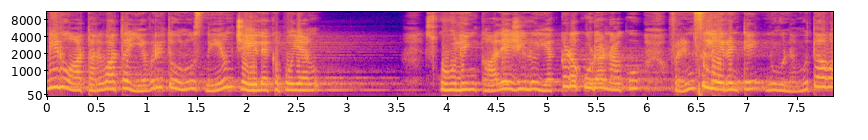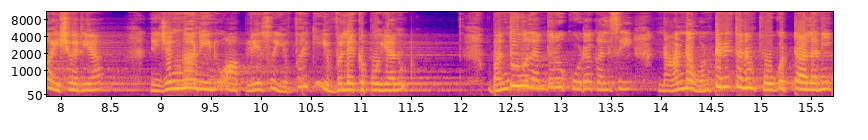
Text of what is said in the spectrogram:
నేను ఆ తర్వాత ఎవరితోనూ స్నేహం చేయలేకపోయాను. స్కూలింగ్ కాలేజీలు ఎక్కడ కూడా నాకు ఫ్రెండ్స్ లేరంటే నువ్వు నమ్ముతావా ఐశ్వర్య? నిజంగా నేను ఆ ప్లేసు ఎవ్వరికీ ఇవ్వలేకపోయాను. బంధువులందరూ కూడా కలిసి నాన్న ఒంటరితనం పోగొట్టాలని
